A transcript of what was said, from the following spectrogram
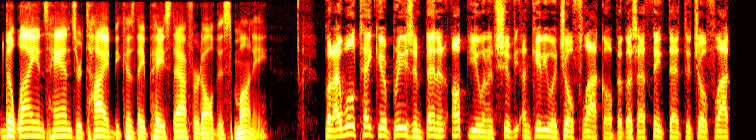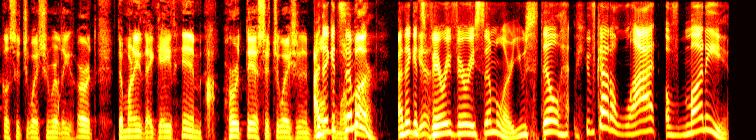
the Lions' hands are tied because they pay Stafford all this money. But I will take your Brees and Ben and up you and, and give you a Joe Flacco because I think that the Joe Flacco situation really hurt. The money they gave him hurt their situation in I think it's similar. But, I think it's Yeah. very, very similar. You still have, you've got a lot of money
